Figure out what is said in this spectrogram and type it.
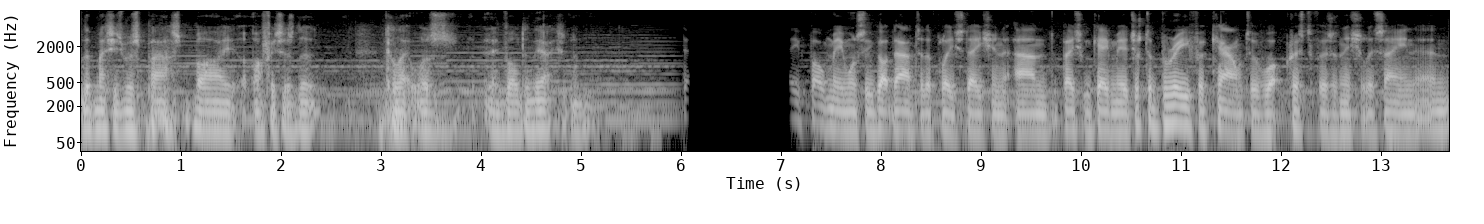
the message was passed by officers that Colette was involved in the accident. He phoned me once he got down to the police station and basically gave me just a brief account of what Christopher's initially saying and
